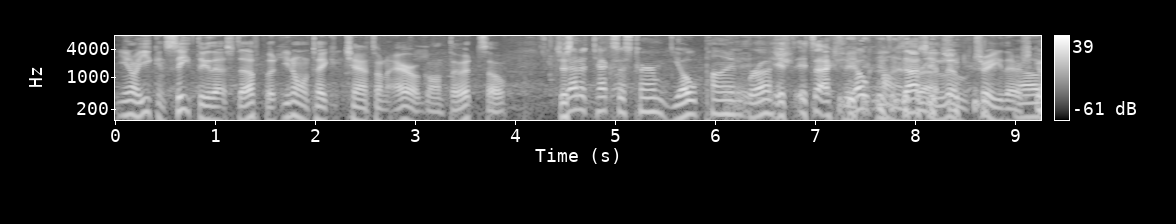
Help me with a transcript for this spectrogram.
you know, you can see through that stuff, but you don't want to take a chance on an arrow going through it. So, Is just that a Texas term? Yo pine brush? it, it's actually Yo it's pine actually a little tree there, Scott.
